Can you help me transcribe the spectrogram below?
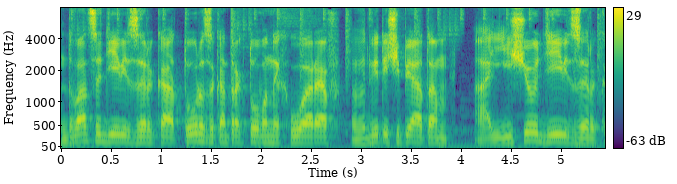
29 ЗРК Тор, законтрактованных у РФ в 2005 а еще 9 ЗРК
